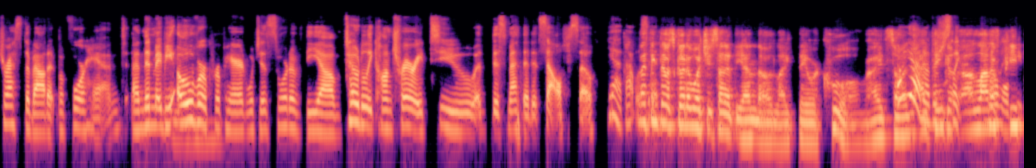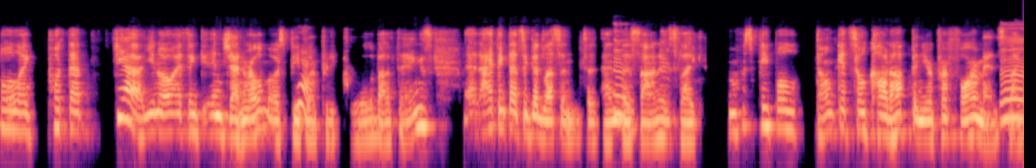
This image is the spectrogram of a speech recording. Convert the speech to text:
stressed about it beforehand and then maybe Yeah. over prepared, which is sort of the um, totally contrary to this method itself. So, yeah, that was I think it. that was good at what you said at the end, though. Like they were cool, right? So Oh, yeah, I no, they're think just, like, a lot of people, people. like put that. Yeah, you know, I think in general, most people Yeah. are pretty cool about things, and I think that's a good lesson to end Mm. this on. It's like most people don't get so caught up in your performance like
